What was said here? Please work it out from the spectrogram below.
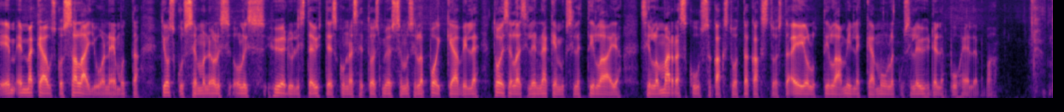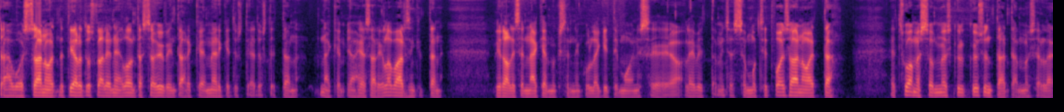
en, en mäkään usko salajuoneen, mutta joskus semmoinen olisi, olisi hyödyllistä yhteiskunnassa, että olisi myös semmoisilla poikkeaville toisenlaisille näkemyksille tilaa. Ja silloin marraskuussa 2012 ei ollut tilaa millekään muulle kuin sille yhdelle puheelle vaan. Tähän voisi sanoa, että tiedotusvälineillä on tässä hyvin tärkeä merkitys tietysti tämän näke- ja Hesarilla varsinkin tämän virallisen näkemyksen niin kuin legitimoinnissa ja, ja levittämisessä. Mutta sitten voi sanoa, että, että Suomessa on myös kyllä kysyntää tämmöiselle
